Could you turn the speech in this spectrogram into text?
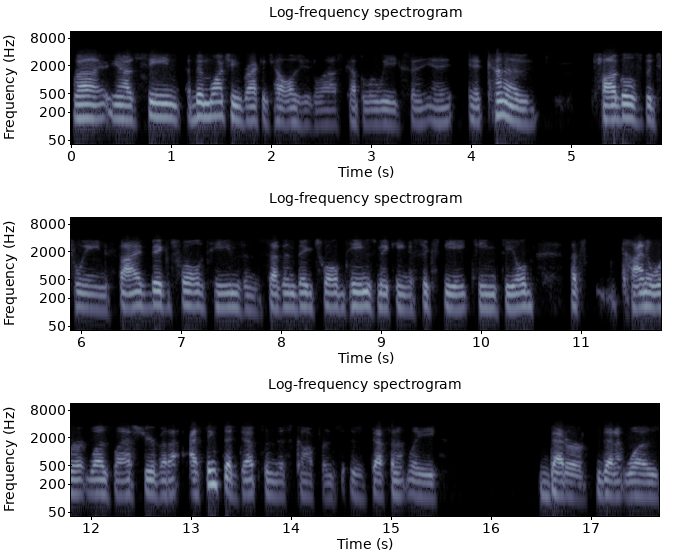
Well, you know, I've seen, I've been watching bracketology the last couple of weeks, and it, it kind of toggles between five Big 12 teams and seven Big 12 teams, making a 68 team field. That's kind of where it was last year, but I, I think the depth in this conference is definitely better than it was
